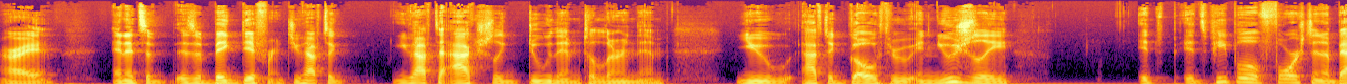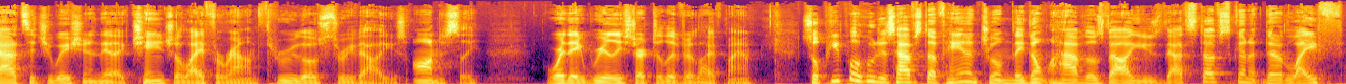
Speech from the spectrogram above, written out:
All right? And it's a is a big difference. You have to you have to actually do them to learn them. You have to go through and usually it's it's people forced in a bad situation and they like change their life around through those three values, honestly, where they really start to live their life by them. So people who just have stuff handed to them, they don't have those values. That stuff's gonna their life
